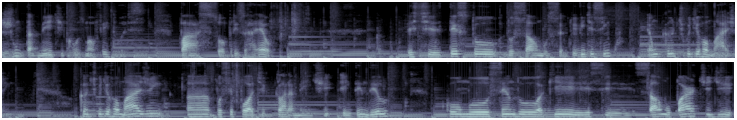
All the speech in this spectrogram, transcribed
juntamente com os malfeitores. Paz sobre Israel. Este texto do Salmo 125 é um cântico de romagem. O cântico de romagem, ah, você pode claramente entendê-lo como sendo aqui esse salmo parte de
